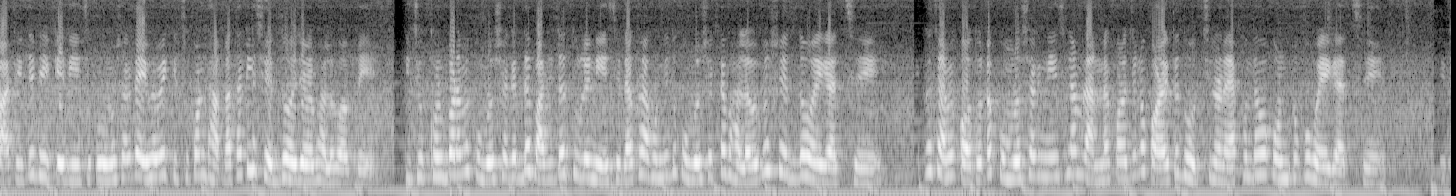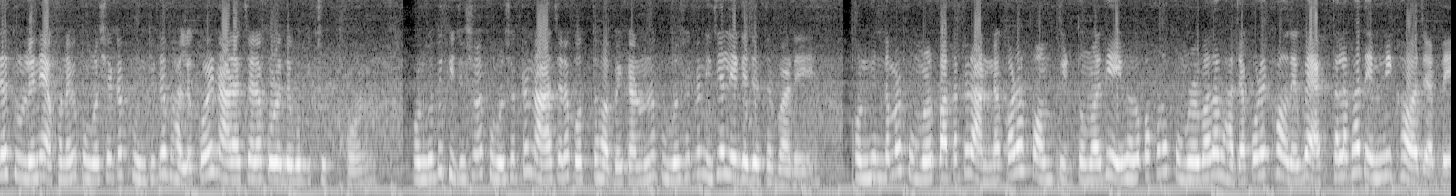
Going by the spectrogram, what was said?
বাটিতে ঢেকে দিয়েছি। কুমড়ো শাকটা এইভাবে কিছুক্ষণ ঢাকা থাকলে সেদ্ধ হয়ে যাবে ভালোভাবে। কিছুক্ষণ পর আমি কুমড়ো শাকের দিয়ে বাটিটা তুলে নিয়েছি। দেখো, এখন কিন্তু কুমড়ো শাকটা ভালোভাবে সেদ্ধ হয়ে গেছে। ঠিক আছে, আমি কতটা কুমড়ো শাক নিয়েছিলাম রান্না করার জন্য কড়াইতে ধরছিল না। এখন দেখো কোনটুকু হয়ে গেছে। এটা তুলে নিয়ে এখন আমি কুমড়ো শাকটা খুন্তিতে ভালো করে নাড়াচাড়া করে দেবো কিছুক্ষণ। এখন কিন্তু কিছু সময় কুমড়ো শাকটা নাড়াচাড়া করতে হবে, কেননা কুমড়ো শাকটা নিচে লেগে যেতে পারে। এখন কিন্তু আমার কুমড়োর পাতাটা রান্না করা কমপ্লিট তোমরা যদি এইভাবে কখনো কুমড়োর পাতা ভাজা করে খাও, দেখবে একতলা ভাত এমনি খাওয়া যাবে।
